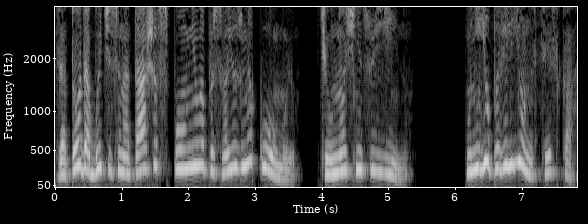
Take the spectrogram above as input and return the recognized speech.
Зато добытчица Наташа вспомнила про свою знакомую, челночницу Зину. У нее павильон в ЦСКА.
